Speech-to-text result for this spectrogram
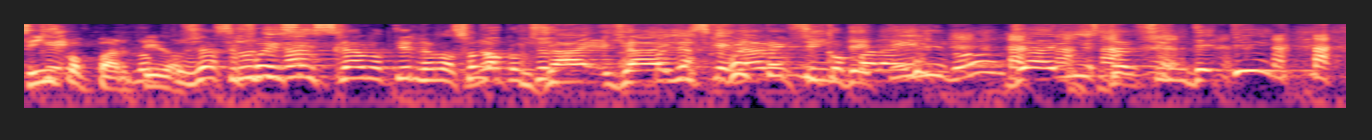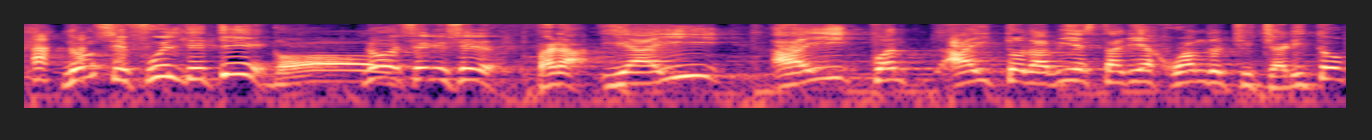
de cinco que- partidos. Pues ya se Tú fue dices- Gans, claro, tiene razón. No, la pues ya, ya ahí se fue el quedaron sin DT. ahí, ¿no? Ya ahí están sin DT. No, se fue el DT. No. en serio, en serio. Para, y ahí, ahí, ¿cuán- ahí todavía estaría jugando el Chicharito.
